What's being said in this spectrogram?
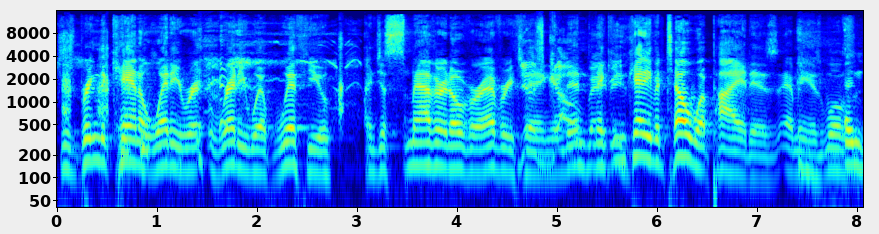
just bring the can of Ready Reddi-wip with you, and just smother it over everything, go, and then like, you can't even tell what pie it is. I mean, it's Wolf's, And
